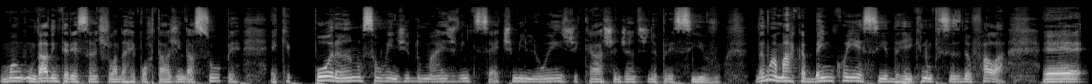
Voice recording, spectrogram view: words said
Uma, um dado interessante lá da reportagem da Super é que por ano são vendidos mais de 27 milhões de caixas de antidepressivo. É uma marca bem conhecida aí que não precisa de eu falar. É,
